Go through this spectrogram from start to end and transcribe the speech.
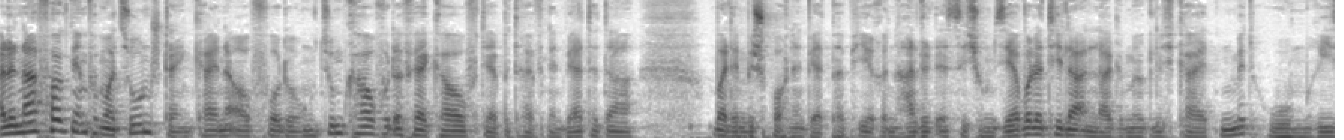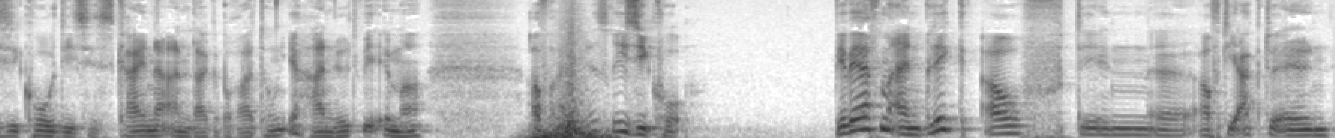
Alle nachfolgenden Informationen stellen keine Aufforderung zum Kauf oder Verkauf der betreffenden Werte dar. Bei den besprochenen Wertpapieren handelt es sich um sehr volatile Anlagemöglichkeiten mit hohem Risiko. Dies ist keine Anlageberatung. Ihr handelt wie immer auf eigenes Risiko. Wir werfen einen Blick auf, den, äh, auf die aktuellen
